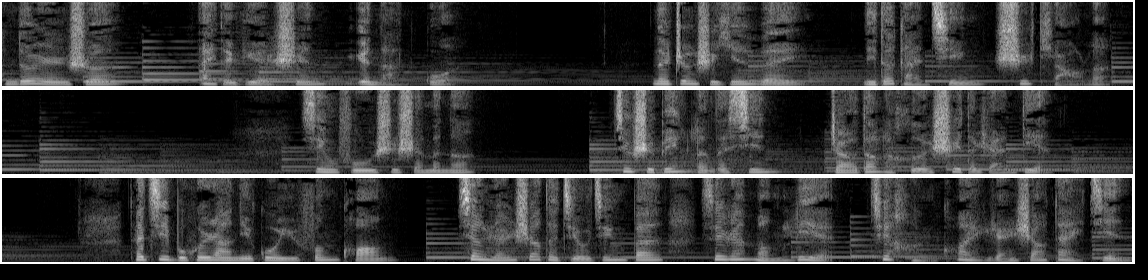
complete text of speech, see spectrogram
很多人说，爱得越深越难过。那正是因为你的感情失调了。幸福是什么呢？就是冰冷的心找到了合适的燃点。它既不会让你过于疯狂，像燃烧的酒精般，虽然猛烈，却很快燃烧殆尽；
